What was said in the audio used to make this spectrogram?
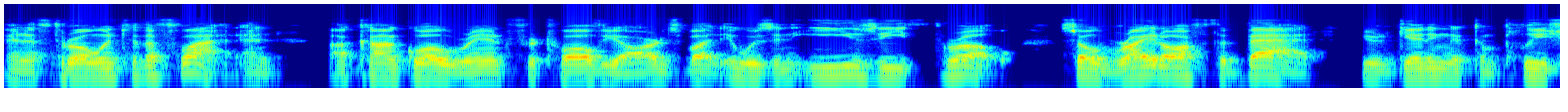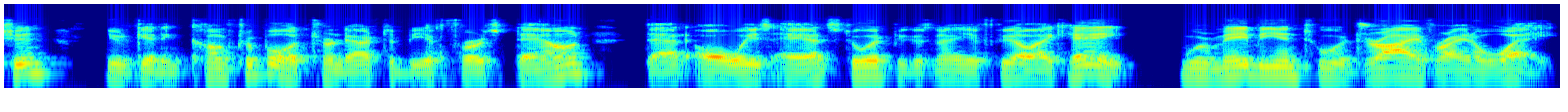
and a throw into the flat. And Okonkwo ran for 12 yards, but it was an easy throw. So right off the bat, you're getting a completion. You're getting comfortable. It turned out to be a first down. That always adds to it because now you feel like, hey, we're maybe into a drive right away.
